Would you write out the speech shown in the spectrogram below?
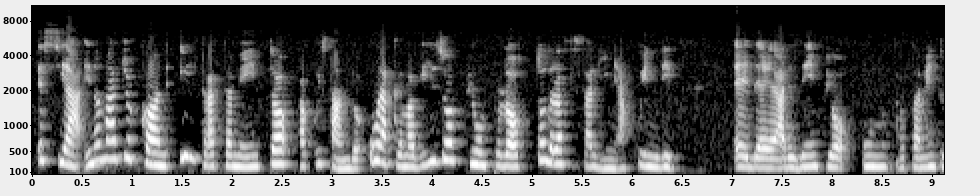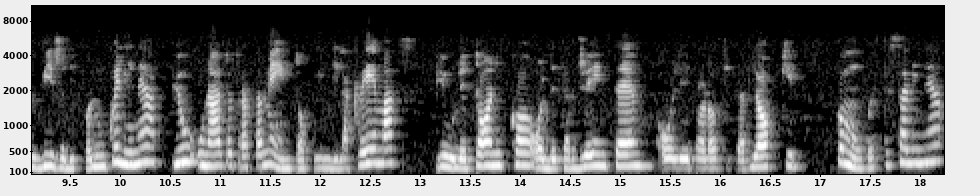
e si ha in omaggio con il trattamento acquistando una crema viso più un prodotto della stessa linea, quindi ed è ad esempio un trattamento viso di qualunque linea più un altro trattamento, quindi la crema più il tonico o il detergente o i prodotti per gli occhi, comunque stessa linea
